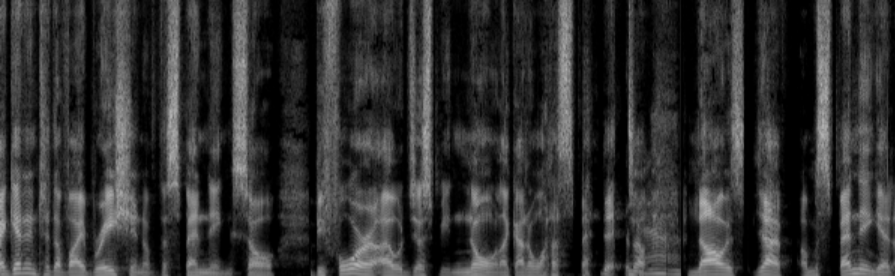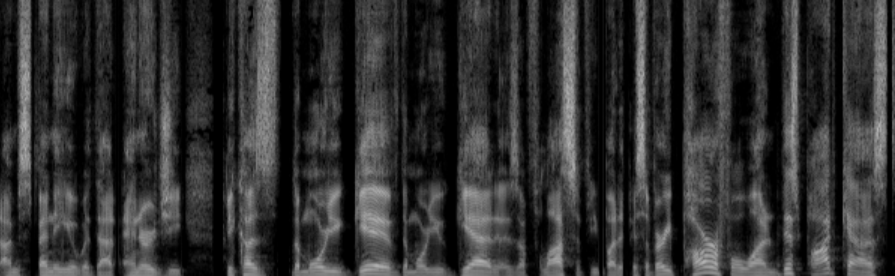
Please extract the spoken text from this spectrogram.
I get into the vibration of the spending. So before I would just be no, like I don't want to spend it. So yeah. now it's yeah, I'm spending it. I'm spending it with that energy because the more you give, the more you get is a philosophy, but it's a very powerful one. This podcast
